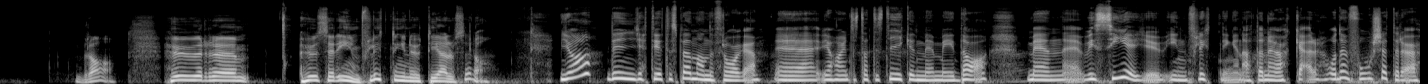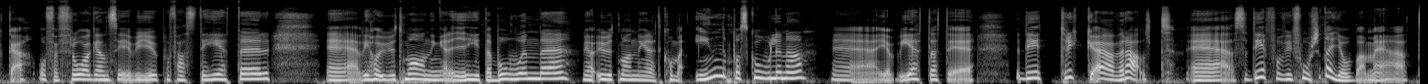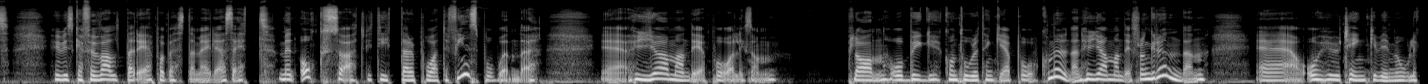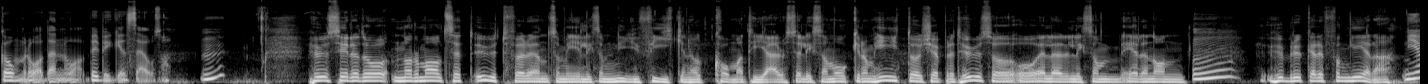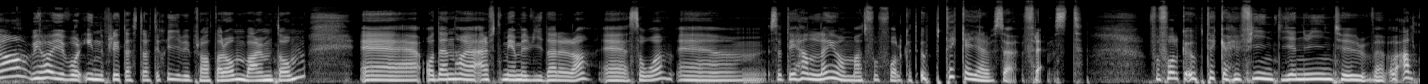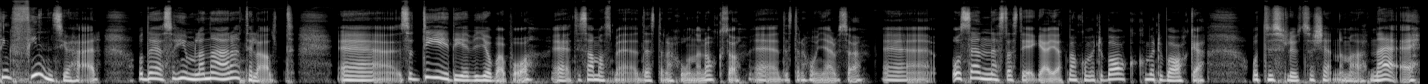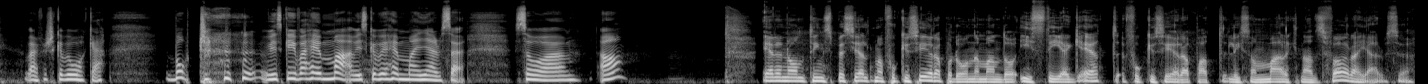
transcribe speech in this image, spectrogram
Bra. Hur, eh, hur ser inflyttningen ut i Järvsö då? Ja, det är en jättespännande fråga. Eh, jag har inte statistiken med mig idag, men eh, vi ser ju inflyttningen, att den ökar. Och den fortsätter öka. Och förfrågan ser vi ju på fastigheter. Eh, vi har utmaningar i att hitta boende. Vi har utmaningar att komma in på skolorna. Eh, jag vet att det, det är tryck överallt. Eh, så det får vi fortsätta jobba med, att hur vi ska förvalta det på bästa möjliga sätt. Men också att vi tittar på att det finns boende. Eh, hur gör man det på liksom, plan och byggkontoret, tänker jag, på kommunen? Hur gör man det från grunden? Och hur tänker vi med olika områden och bebyggelse och så? Mm. Hur ser det då normalt sett ut för en som är liksom nyfiken att komma till Järvsö? Liksom, åker de hit och köper ett hus och, och eller liksom, är det någon mm. Hur brukar det fungera? Ja, vi har ju vår inflyttarstrategi vi pratar om, varmt om. Eh, och Den har jag ärvt med mig vidare. Då, eh, så eh, så det handlar ju om att få folk att upptäcka Järvsö främst. Få folk att upptäcka hur fint, genuint, hur, allting finns ju här. Och det är så himla nära till allt. Eh, så det är det vi jobbar på eh, tillsammans med destinationen också, eh, Destination Järvsö. Eh, och sen nästa steg är att man kommer tillbaka och kommer tillbaka och till slut så känner man att nej, varför ska vi åka bort? vi ska ju vara hemma. Vi ska vara hemma i Järvsö. Så ja, är det någonting speciellt man fokuserar på då när man då i steg ett fokuserar på att liksom marknadsföra Järvsö?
